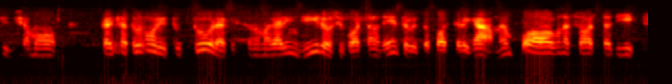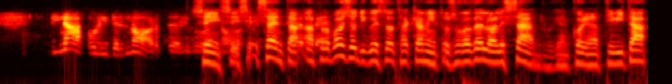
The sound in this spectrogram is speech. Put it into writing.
diciamo, calciatori tuttora che sono magari in giro si portano dentro questo forte legame, è un po' una sorta di di Napoli del nord. Livorno, sì, sì, sì. Senta, a proposito di questo attaccamento, suo fratello Alessandro, che è ancora in attività,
